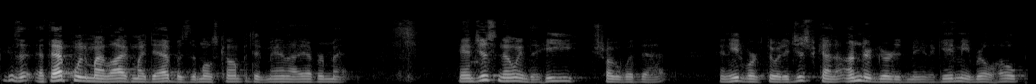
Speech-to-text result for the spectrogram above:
Because at that point in my life, my dad was the most competent man I ever met. And just knowing that he struggled with that and he'd worked through it, it just kind of undergirded me and it gave me real hope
